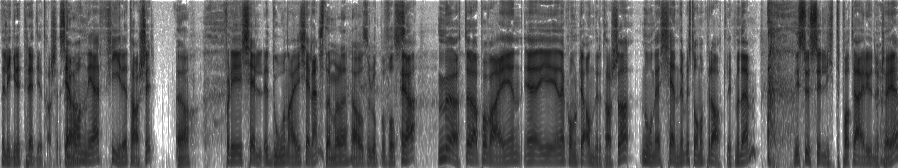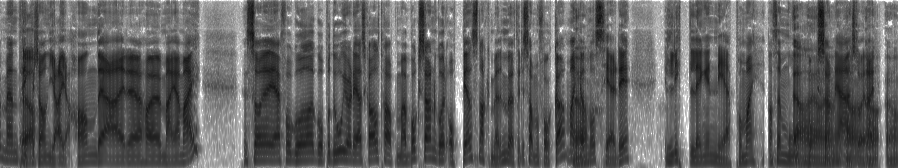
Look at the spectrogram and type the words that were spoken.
Det ligger i tredje etasje. Så jeg Ja. må ned fire etasjer. ja. Fordi doen er i kjelleren. Stemmer det. Jeg har også gått på Foss. Ja, Møter da på veien eh, i, Når jeg kommer til andre etasje, da noen jeg kjenner, blir stående og prate litt med dem. De stusser litt på at jeg er i undertøyet, men tenker sånn ja ja, han det er eh, meg er meg. Så jeg får gå, gå på do, gjøre det jeg skal, ta på meg bokseren, går opp igjen, snakker med dem, møter de samme folka. Merker at nå ser de litt lenger ned på meg. Altså mot Ja, ja, ja, bokseren jeg ja, står her. Ja, ja.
